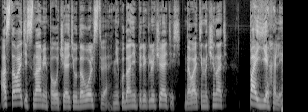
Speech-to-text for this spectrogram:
Оставайтесь с нами, получайте удовольствие, никуда не переключайтесь. Давайте начинать. Поехали!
